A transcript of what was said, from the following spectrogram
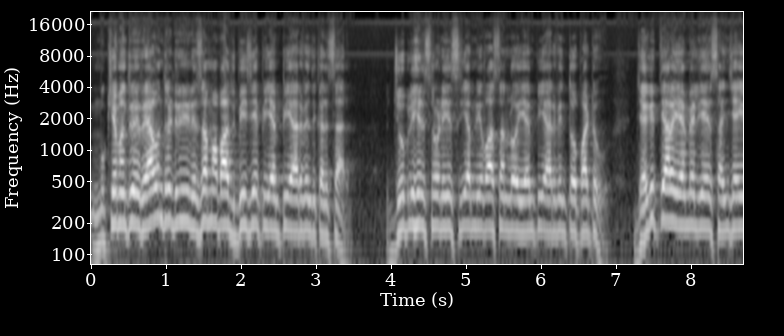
ముఖ్యమంత్రి రేవంత్ రెడ్డిని నిజామాబాద్ బీజేపీ ఎంపీ అరవింద్ కలిశారు. జూబ్లీహిల్స్లోని సీఎం నివాసంలో ఎంపీ అరవింద్తో పాటు జగిత్యాల ఎమ్మెల్యే సంజయ్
